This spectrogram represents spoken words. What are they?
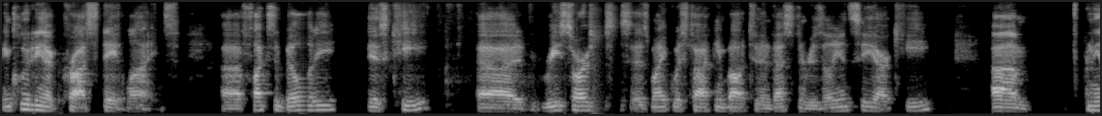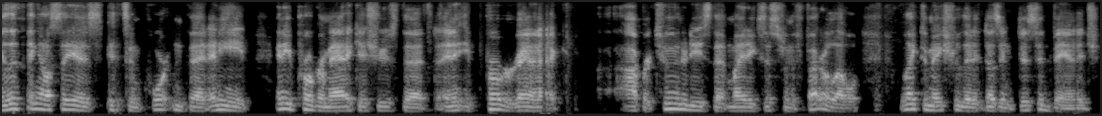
including across state lines. Uh, flexibility is key. Uh, resources, as Mike was talking about, to invest in resiliency are key. Um, and the other thing I'll say is it's important that any any programmatic issues that any programmatic opportunities that might exist from the federal level, we like to make sure that it doesn't disadvantage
